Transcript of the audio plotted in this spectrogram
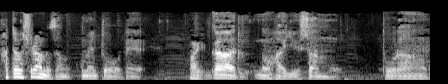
ハトルシュランドさんコメントで、はい。ガールの俳優さんもトラン、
